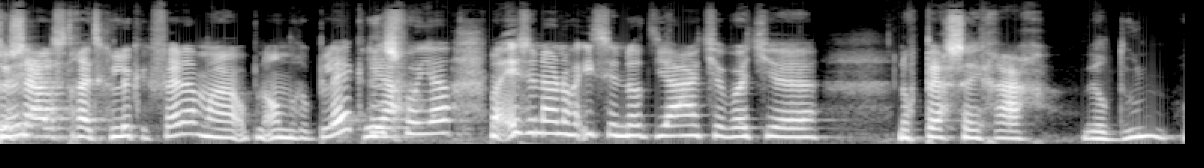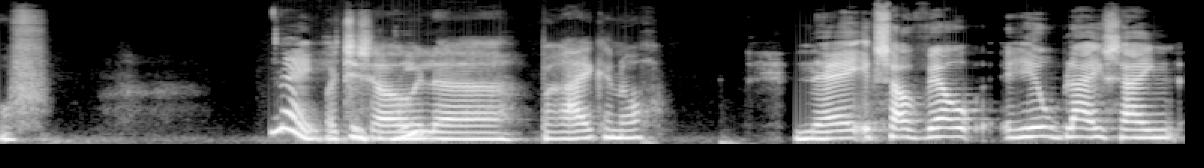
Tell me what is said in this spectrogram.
leuk. sociale strijd gelukkig verder, maar op een andere plek dus Ja. voor jou. Maar is er nou nog iets in dat jaartje wat je nog per se graag wilt doen? Of Nee. wat je zou niet. willen bereiken nog? Nee, ik zou wel heel blij zijn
